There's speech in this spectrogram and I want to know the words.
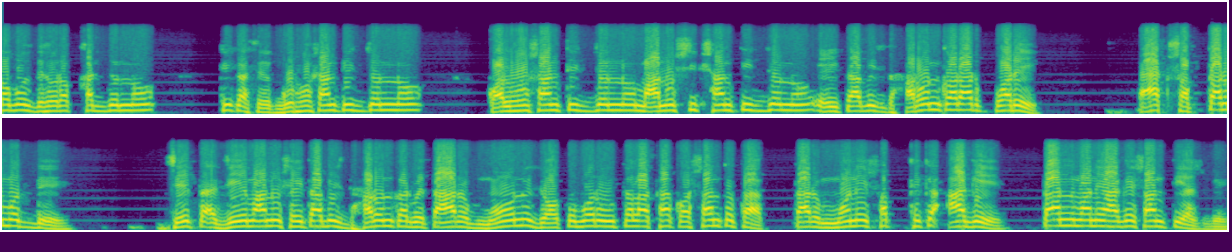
কবজ দেহ রক্ষার জন্য, ঠিক আছে, গ্রহ শান্তির জন্য, কলহ শান্তির জন্য, মানসিক শান্তির জন্য এই তাবিজ ধারণ করার পরে এক সপ্তাহের মধ্যে যে যে মানুষ এই তাবিজ ধারণ করবে, তার মন যত বড় উতলা থাক, অশান্ত থাক, তার মনে সব থেকে আগে তার মানে আগে শান্তি আসবে।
